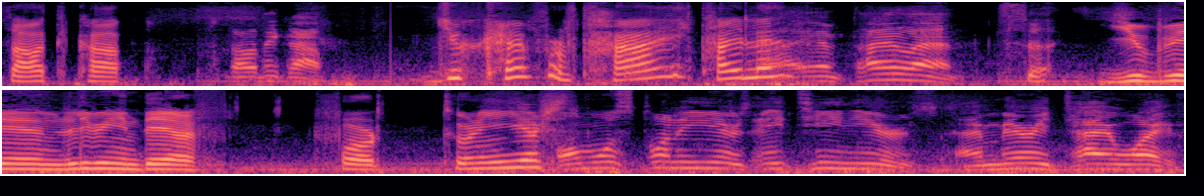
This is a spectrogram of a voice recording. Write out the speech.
Saudi Cup. You came from Thai, Thailand? I am Thailand. So you've been living there for 20 years? Almost 20 years, 18 years. I married Thai wife.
